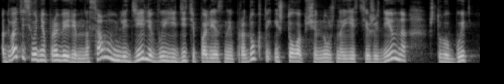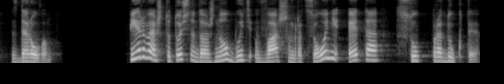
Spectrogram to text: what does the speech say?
А давайте сегодня проверим, на самом ли деле вы едите полезные продукты и что вообще нужно есть ежедневно, чтобы быть здоровым. Первое, что точно должно быть в вашем рационе, это субпродукты.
